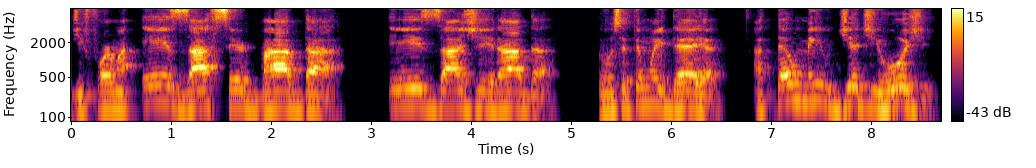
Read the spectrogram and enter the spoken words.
de forma exacerbada, exagerada. Para você ter uma ideia, até o meio-dia de hoje,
